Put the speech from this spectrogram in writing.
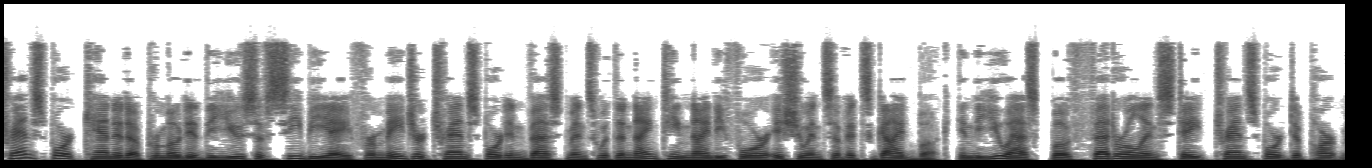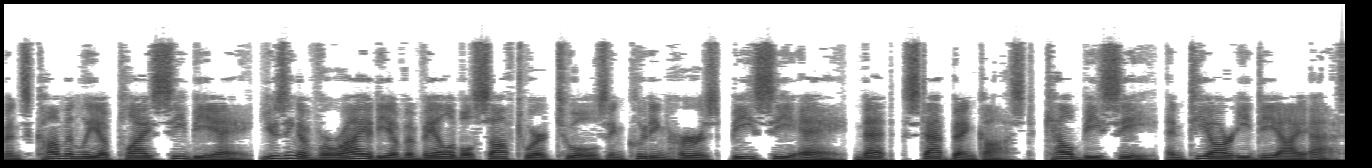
Transport Canada promoted the use of CBA for major transport investments with the 1994 issuance of its guidebook. In the U.S., both federal and state transport departments commonly apply CBA, using a variety of available software tools including HERS, BCA, NET, StatBenCost, CalBC, and TREDIS.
